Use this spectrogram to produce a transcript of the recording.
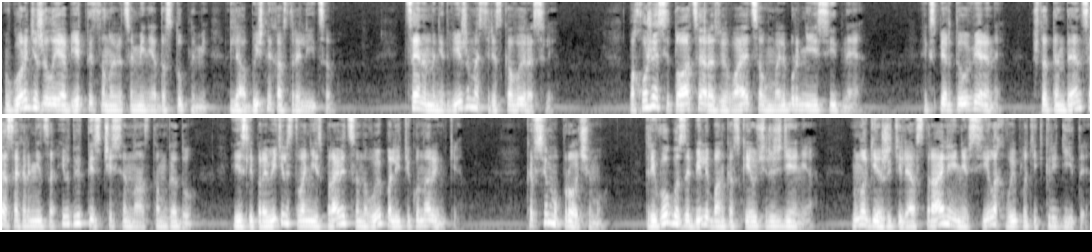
в городе жилые объекты становятся менее доступными для обычных австралийцев. Цены на недвижимость резко выросли. Похожая ситуация развивается в Мельбурне и Сиднее. Эксперты уверены, что тенденция сохранится и в 2017 году, если правительство не исправит ценовую политику на рынке. Ко всему прочему, тревогу забили банковские учреждения. Многие жители Австралии не в силах выплатить кредиты.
